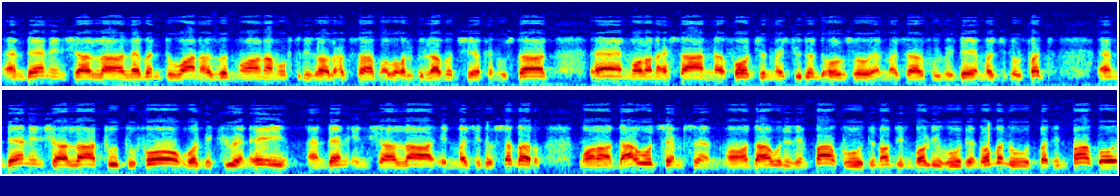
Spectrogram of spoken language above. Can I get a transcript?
And then inshallah 11 to 1 Hazrat Maulana Mufti Rizal Haq Sahab, our beloved Sheikh and Ustad. And Maulana Ihsan, uh, Fortune, my student also, and myself will be there, Masjidul Fath. And then inshallah 2 to 4 will be Q&A. And then inshallah in Masjid al-Sabr, Maulana Dawood Simpson. Maulana Dawood is in Parkwood, not in Bollywood and Robin Hood, but in Parkwood.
